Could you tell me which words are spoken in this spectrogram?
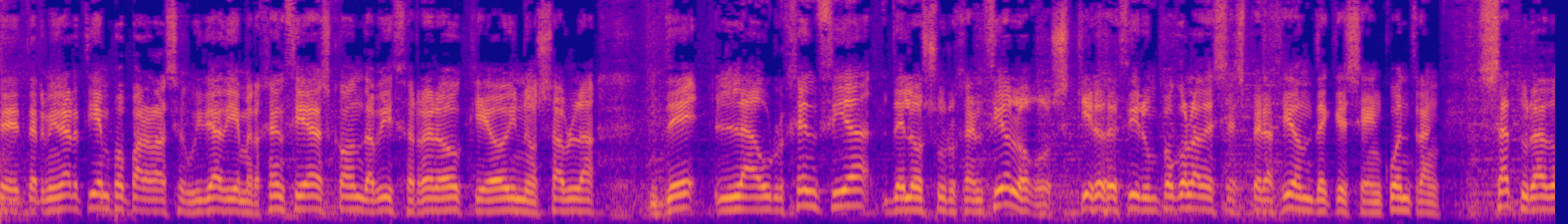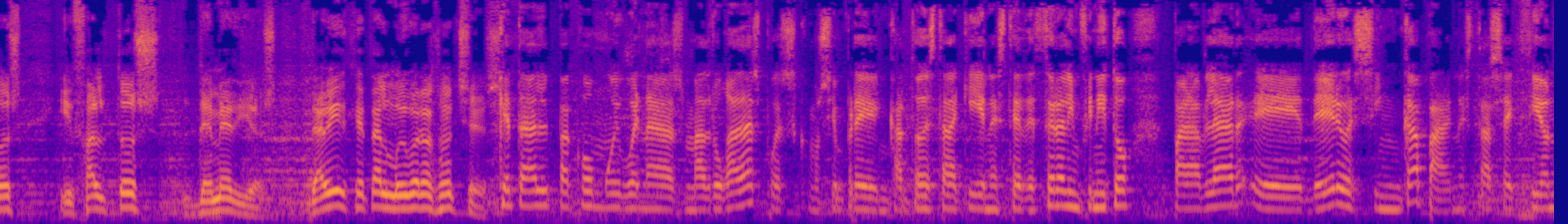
de terminar tiempo para la seguridad y emergencias con David Ferrero, que hoy nos habla de la urgencia de los urgenciólogos. Quiero decir un poco la desesperación de que se encuentran saturados y faltos de medios. David, ¿qué tal? Muy buenas noches. ¿Qué tal, Paco? Muy buenas madrugadas. Pues como siempre, encantado de estar aquí en este De Cero al Infinito para hablar eh, de héroes sin capa en esta sección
